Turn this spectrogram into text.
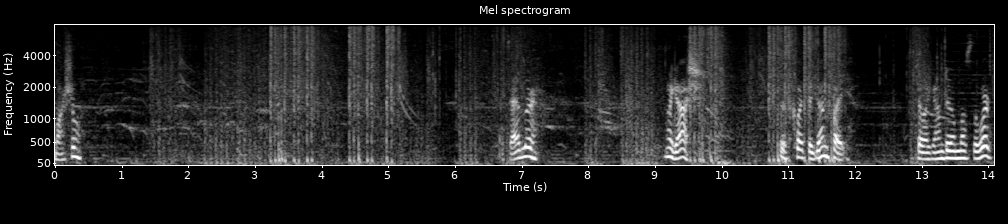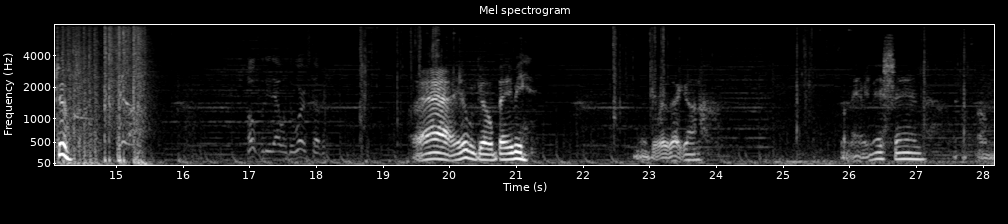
Marshall. That's Adler. Oh my gosh. This is quite the gunfight. I feel like I'm doing most of the work too. Hopefully that was the worst of it. Ah, here we go, baby. Get rid of that gun. Some ammunition, some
